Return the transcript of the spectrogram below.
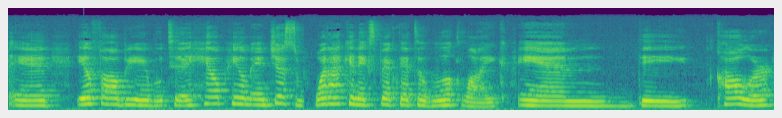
and if I'll be able to help him and just what I can expect that to look like. And the caller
